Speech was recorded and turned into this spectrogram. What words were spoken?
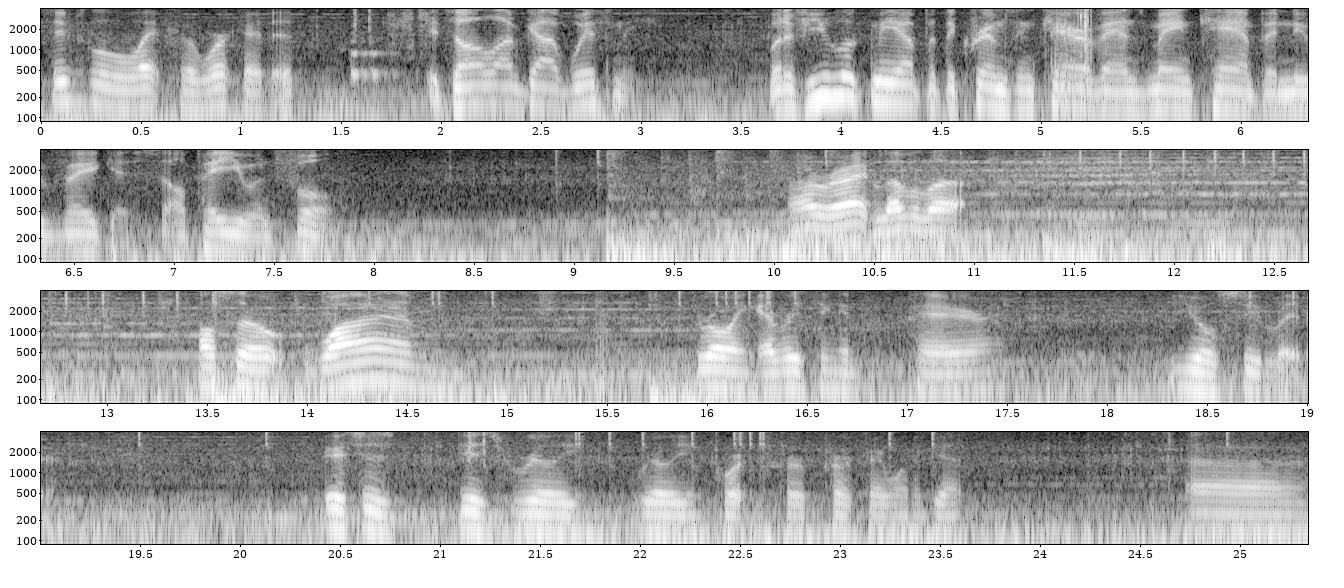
seems a little late for the work I did. It's all I've got with me. But if you look me up at the Crimson Caravan's main camp in New Vegas, I'll pay you in full. Alright, level up. Also, why I'm throwing everything in pair, you'll see later. It just is really, really important for a perk I want to get. Uh,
